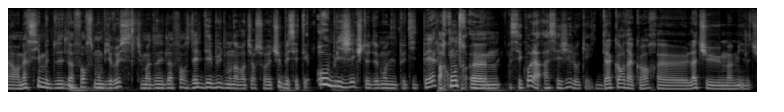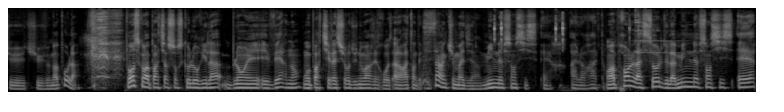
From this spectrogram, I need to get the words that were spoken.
Alors merci de me donner de la force, mon virus. Tu m'as donné de la force dès le début de mon aventure sur YouTube et c'était obligé que je te demande une petite paire. Par contre, euh, c'est quoi la ACG Locate? D'accord, d'accord. Euh, là, tu m'as mis, tu, tu veux ma peau là. Je pense qu'on va partir sur ce coloris là, blanc et, et vert, non? On partirait sur du noir et rose. Alors attendez, c'est ça hein, que tu m'as dit, hein, 1906R. Alors attends, on va prendre la sole de la 1906R,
